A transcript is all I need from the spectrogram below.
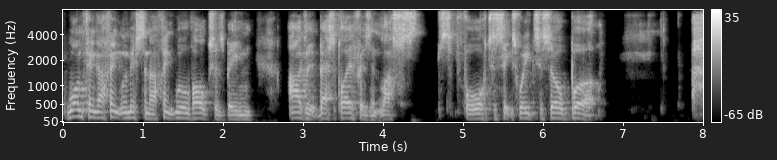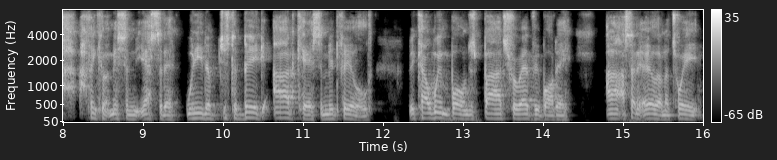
One thing I think we're missing, I think Will Vaulks has been arguably the best player for us in the last four to six weeks or so, but I think we're missing yesterday. We need a, just a big hard case in midfield. We can win ball and just barge through everybody. And I said it earlier on a tweet.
